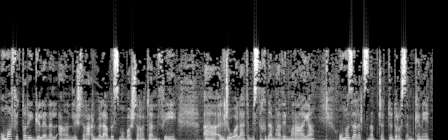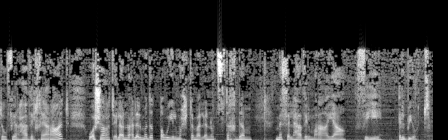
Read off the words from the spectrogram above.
وما في طريقه لنا الآن لشراء الملابس مباشرة في آه الجوالات باستخدام هذه المرايا. وما زالت سناب شات تدرس إمكانية توفير هذه الخيارات وأشارت إلى أنه على المدى الطويل محتمل أنه تستخدم مثل هذه المرايا في البيوت.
